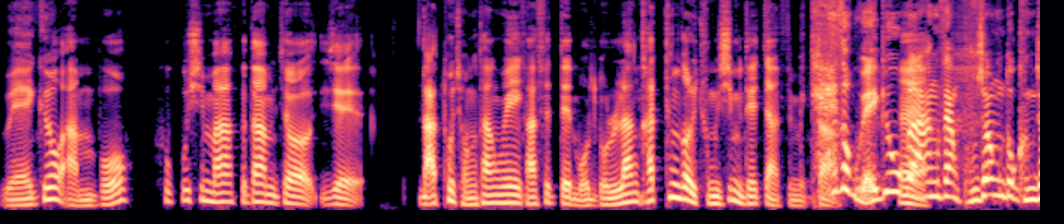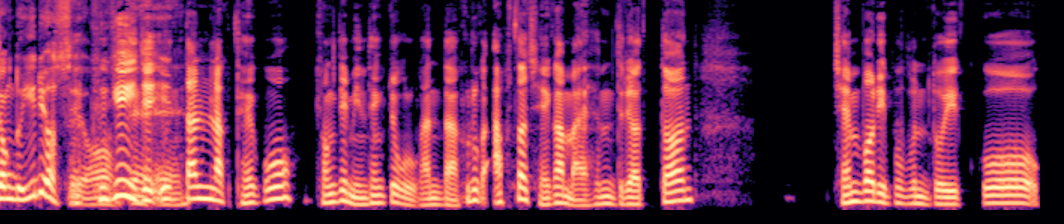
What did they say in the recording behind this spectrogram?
외교 안보 후쿠시마 그다음 저 이제 나토 정상회의 갔을 때 뭐 논란 같은 걸 중심이 됐지 않습니까? 계속 외교가 예. 항상 부정도 긍정도 1위였어요. 그게 이제 예, 예. 일단락되고 경제 민생 쪽으로 간다. 그리고 앞서 제가 말씀드렸던 잼버리 부분도 있고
